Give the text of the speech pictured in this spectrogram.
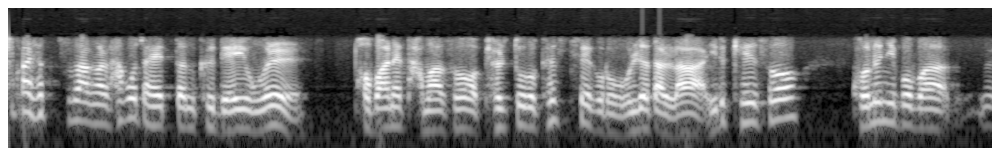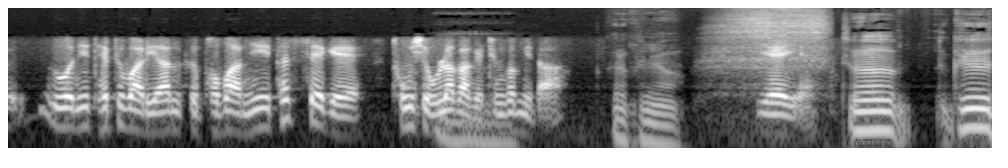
추가 협상을 하고자 했던 그 내용을 법안에 담아서 별도로 패스트트랙으로 올려달라 이렇게 해서 권은희 법안 의원이 대표 발의한 그 법안이 패스트트랙에 동시에 올라가게 된 겁니다. 그렇군요. 예, 예. 저, 그,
